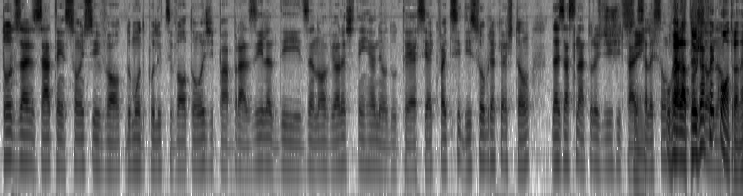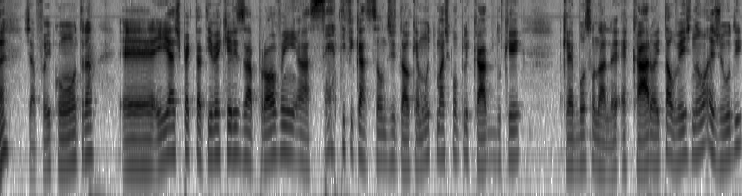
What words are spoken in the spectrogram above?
todas as atenções se voltam, do mundo político se voltam hoje para Brasília, de 19 horas tem reunião do TSE que vai decidir sobre a questão das assinaturas digitais. Sim. Seleção o relator já foi contra, né? Já foi contra. É, e a expectativa é que eles aprovem a certificação digital, que é muito mais complicado do que que é Bolsonaro, né? É caro, aí talvez não ajude,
